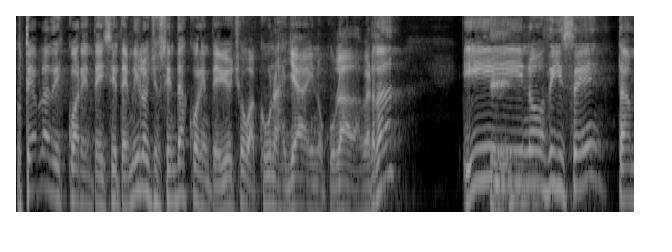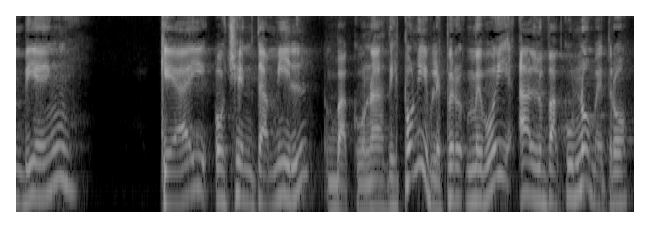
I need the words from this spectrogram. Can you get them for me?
Usted habla de 47.848 vacunas ya inoculadas, ¿verdad? Y nos dice también que hay 80.000 vacunas disponibles, pero me voy al vacunómetro,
